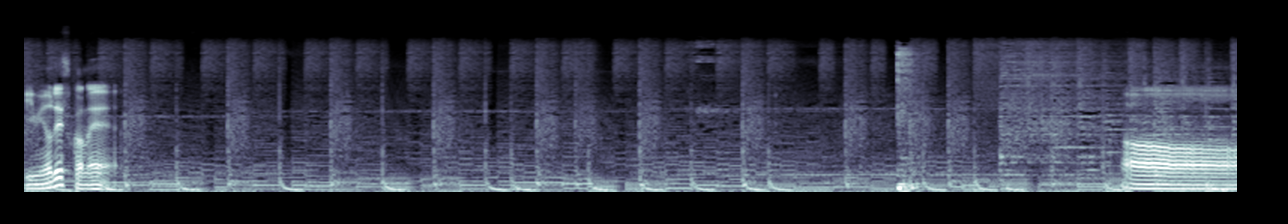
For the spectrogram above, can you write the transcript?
微妙ですかねあー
